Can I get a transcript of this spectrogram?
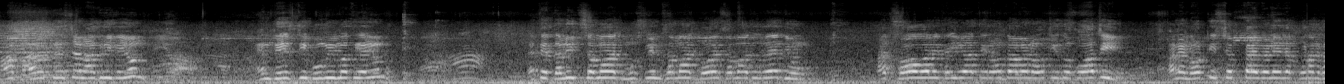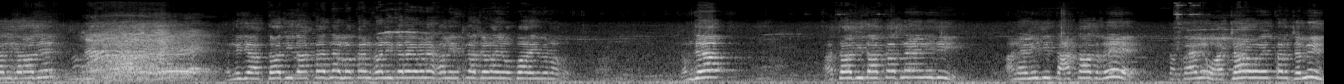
हाँ भारत देश से नागरिक हूँ એમ દેશની ભૂમિમાંથી આવ્યું ને એટલે દલિત સમાજ મુસ્લિમ સમાજ બોય સમાજ રહે દ્યું આજ સો વર્ષ થઈ ગયા તે રોતા આવે ઓછી તો પહોંચી અને નોટિસ છપકાઈ બને એટલે પોતાને ખાલી કરાવજે એની જે અડધાથી તાકાતના મકાન ખાલી કરાવ્યા ખાલી એટલા જણા ઊભા રહી ગયેલો સમજ્યા? અડધાથી તાકાત ને એની અને એની જે તાકાત રહે તો પહેલું હજારો એકર જમીન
